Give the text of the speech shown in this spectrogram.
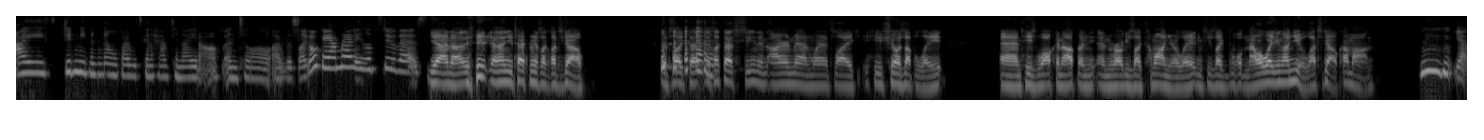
I didn't even know if I was gonna have tonight off until I was like, okay, I'm ready. Let's do this. yeah, I know. And then you text me, it's like, let's go. It's like that. It's like that scene in Iron Man when it's like he shows up late, and he's walking up, and and Rhodey's like, "Come on, you're late," and she's like, "Well, now we're waiting on you. Let's go. Come on." yeah.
